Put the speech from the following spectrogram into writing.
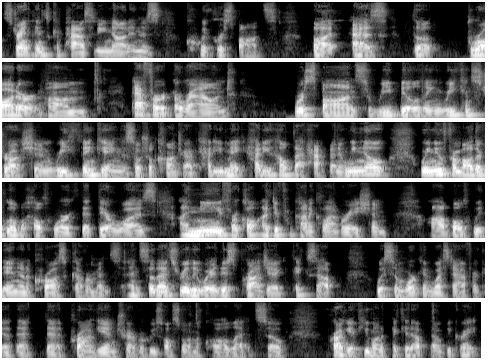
strengthens capacity, not in this quick response, but as the broader um, effort around response, rebuilding, reconstruction, rethinking the social contract. How do you make, how do you help that happen? And we know, we knew from other global health work that there was a need for a different kind of collaboration, uh, both within and across governments. And so that's really where this project picks up with some work in West Africa that, that and Trevor, who's also on the call led. So Pragya, if you want to pick it up, that would be great.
